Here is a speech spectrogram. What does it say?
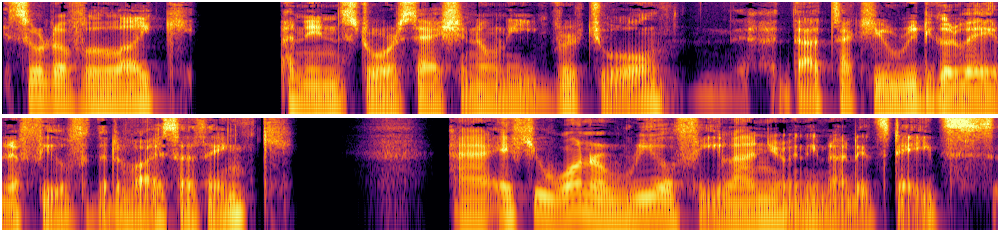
is sort of like an in store session, only virtual. That's actually a really good way to feel for the device, I think. Uh, if you want a real feel and you're in the United States,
